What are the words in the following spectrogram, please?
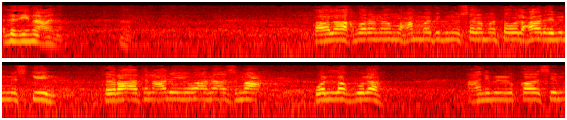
الذي معنا. قال أخبرنا محمد بن سلمة والحارث بن مسكين قراءة عليه وأنا أسمع واللفظ له. عن ابن القاسم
